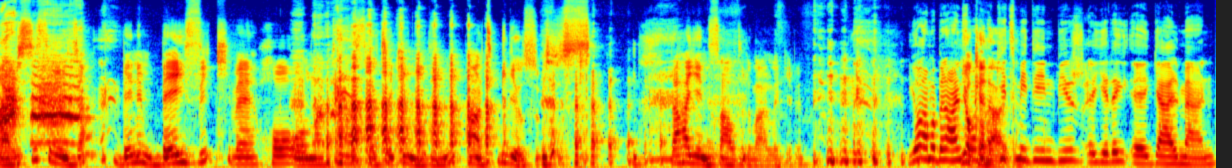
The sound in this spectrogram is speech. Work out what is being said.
ya bir şey söyleyeceğim. Benim basic ve ho olmaktan asla çekinmediğimi artık biliyorsunuz. Daha yeni saldırılarla gelin. Yo ama ben aynı Yok zamanda herhalde. etmediğin bir e, yere e, gelmen.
